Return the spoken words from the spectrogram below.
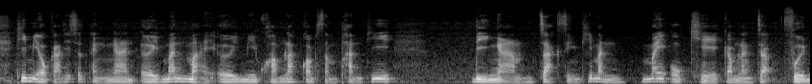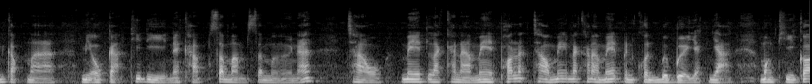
ๆ ที่มีโอกาสที่จะแต่งงานเอ่ยมั่นหมายเอ่ยมีความรักความสัมพันธ์ที่ดีงามจากสิ่งที่มันไม่โอเคกำลังจะฟื้นกลับมามีโอกาสที่ดีนะครับ สม่ำเสมอนะ ชาวเมษลัคนาเมษเพราะชาวเมษลัคนาเมษเป็นคนเบื่อเบื่ออยากอยากๆบางทีก็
